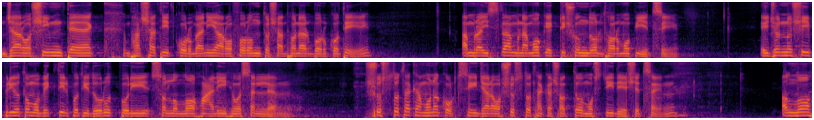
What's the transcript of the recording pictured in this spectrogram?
যার অসীম ত্যাগ, ভাষাতীত কোরবানি আর অফরন্ত সাধনার বরকতে আমরা ইসলাম নামক একটি সুন্দর ধর্ম পেয়েছি। এই জন্য সেই প্রিয়তম ব্যক্তির প্রতি দরুদ পড়ি সাল্লাহ আলী ওয়াসাল্লাম। সুস্থতা কামনা করছি, যারা অসুস্থ থাকা সত্ত্বেও মসজিদে এসেছেন। আল্লাহ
